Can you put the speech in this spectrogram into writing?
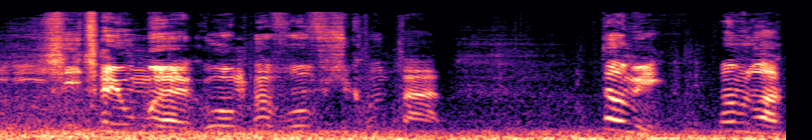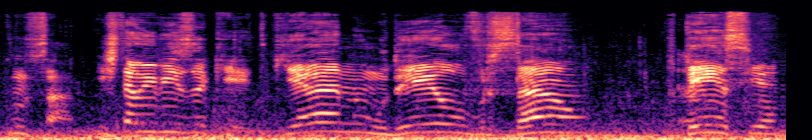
E, e tem uma goma, vou-vos contar. Então amigo, vamos lá começar. Isto é o Ibiza quê? De que ano, modelo, versão, potência?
